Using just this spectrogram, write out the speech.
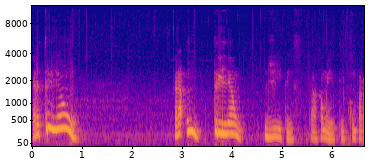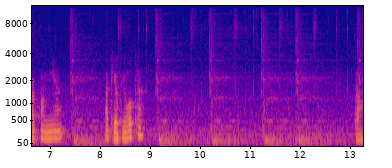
Era trilhão. Era um trilhão de itens. Tá, calma aí. Tem que comparar com a minha... Aqui, ó. Tem outra. Tá.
